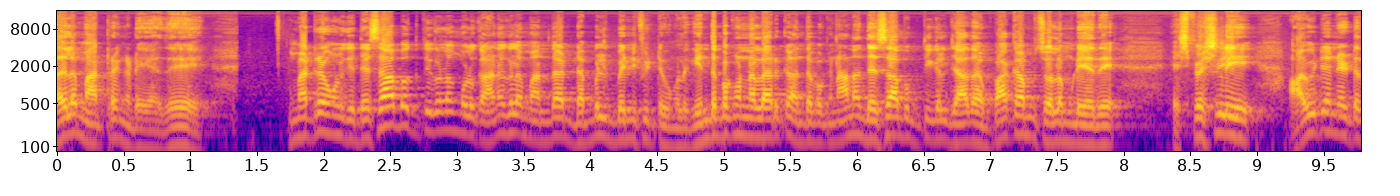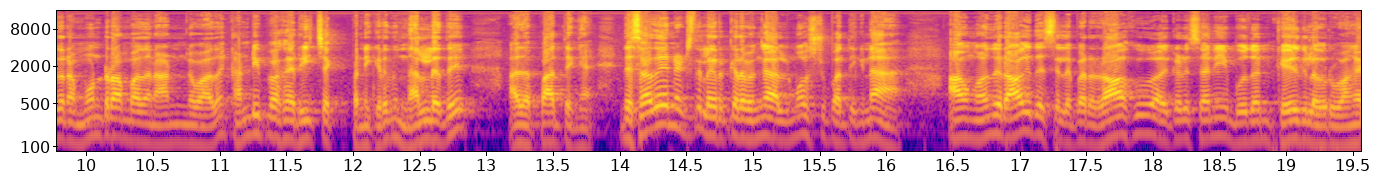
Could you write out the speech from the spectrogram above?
அதில் மாற்றம் கிடையாது. மற்றவங்களுக்கு தசாபக்திகளும் உங்களுக்கு அனுகூலமாக இருந்தால் டபுள் பெனிஃபிட் உங்களுக்கு. இந்த பக்கம் நல்லாயிருக்கு அந்த பக்கம் நானும் தசாபக்திகள் ஜாதகம் பார்க்காம சொல்ல முடியாது. எஸ்பெஷலி அவிட்ட நட்சத்திரம் மூன்றாம் பாதம் நான்கு பாதம் கண்டிப்பாக ரீசெக் பண்ணிக்கிறது நல்லது. அதை பார்த்துங்க. இந்த சதய நட்சத்திரத்தில் இருக்கிறவங்க ஆல்மோஸ்ட் பார்த்திங்கன்னா அவங்க வந்து ராகு தசையில் பேர் ராகு அதுக்கடுத்து சனி புதன் கேதுல வருவாங்க.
